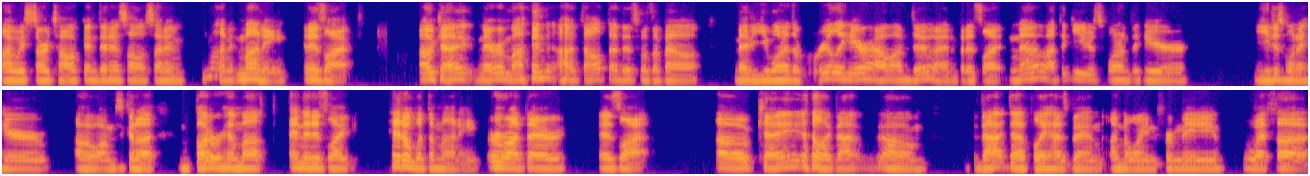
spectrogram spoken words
Uh, we start talking, then it's all of a sudden money, money, and it's like, okay, never mind. I thought that this was about maybe you wanted to really hear how I'm doing, but it's like, no, I think you just wanted to hear, you just want to hear, oh, I'm just gonna butter him up, and then it's like, hit him with the money right there. It's like, okay, like that. Um, that definitely has been annoying for me with uh,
